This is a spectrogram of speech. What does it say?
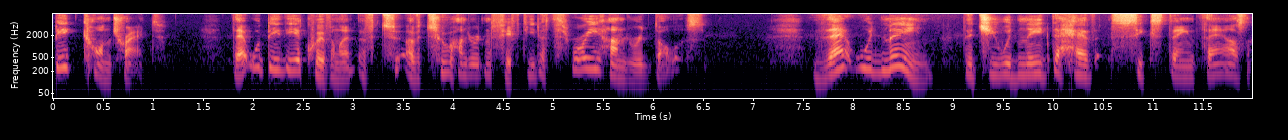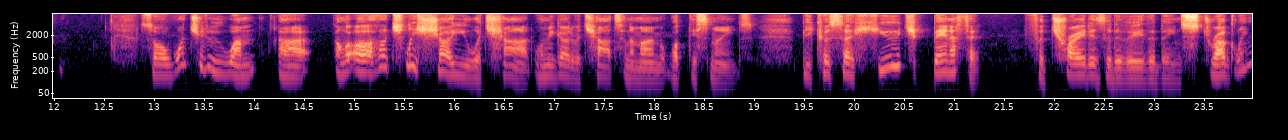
big contract that would be the equivalent of, of 250 to $300 that would mean that you would need to have 16,000 so I want you to um, uh, I'll actually show you a chart. When we go to the charts in a moment what this means. Because a huge benefit for traders that have either been struggling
